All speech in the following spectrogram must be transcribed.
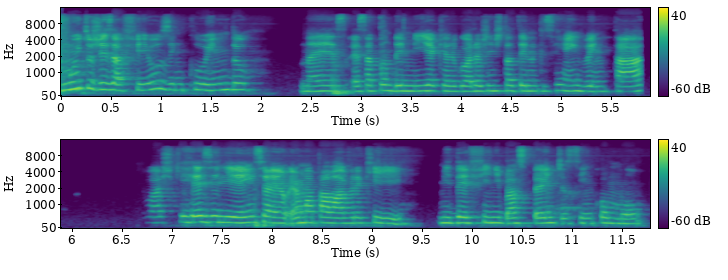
muitos desafios, incluindo né, essa pandemia que agora a gente está tendo que se reinventar. Eu acho que resiliência é, é uma palavra que me define bastante, assim, como,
